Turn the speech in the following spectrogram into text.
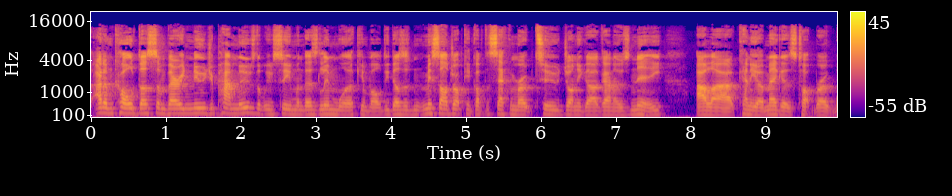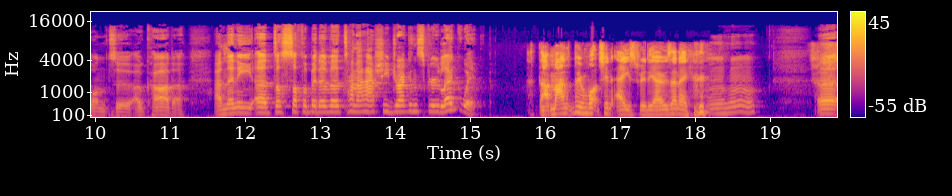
Adam Cole does some very New Japan moves that we've seen when there's limb work involved. He does a missile drop kick off the second rope to Johnny Gargano's knee, a la Kenny Omega's top rope one to Okada, and then he uh, does off a bit of a Tanahashi dragon screw leg whip. That man's been watching Ace videos, hasn't he? Uh,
